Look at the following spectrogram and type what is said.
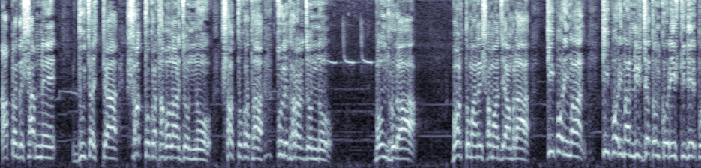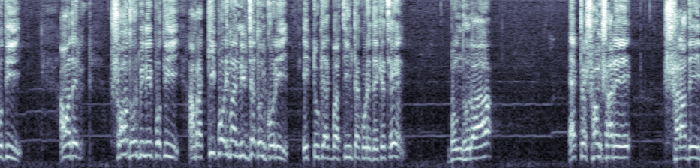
আপনাদের সামনে দু চারটা সত্য কথা বলার জন্য, সত্য কথা তুলে ধরার জন্য। বন্ধুরা বর্তমানে সমাজে আমরা কি পরিমাণ কি পরিমাণ নির্যাতন করি স্ত্রীদের প্রতি? আমাদের সহধর্মিনীর প্রতি আমরা কি পরিমাণ নির্যাতন করি? একটু একবার চিন্তা করে দেখেছেন? বন্ধুরা, একটা সংসারে সারাদিন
